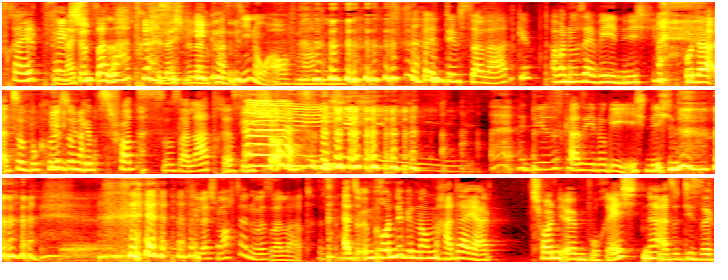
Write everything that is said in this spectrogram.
drei Päckchen Salatdressing? Vielleicht will er ein Casino aufmachen. in dem es Salat gibt, aber nur sehr wenig. Oder zur Begrüßung gibt's Shots, so Salatdressing-Shots. In dieses Casino gehe ich nicht. Vielleicht macht er nur Salatdressing. Also im Grunde genommen hat er ja schon irgendwo recht, ne? Also diese,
